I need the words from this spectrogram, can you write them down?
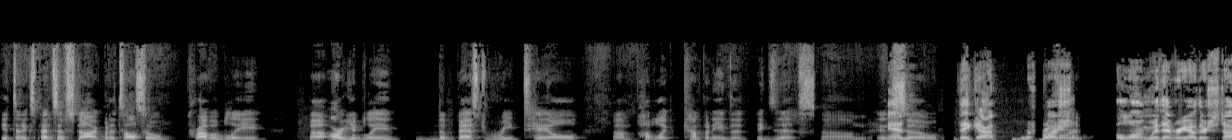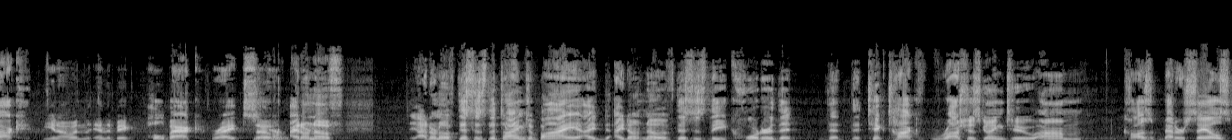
it's an expensive stock, but it's also probably uh, arguably the best retail um, public company that exists. Um, and, And so They got crushed. Along with every other stock, you know, in, in the big pullback, right? So Yeah. I don't know if I don't know if this is the time to buy. I, I don't know if this is the quarter that that the TikTok rush is going to um, cause better sales.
